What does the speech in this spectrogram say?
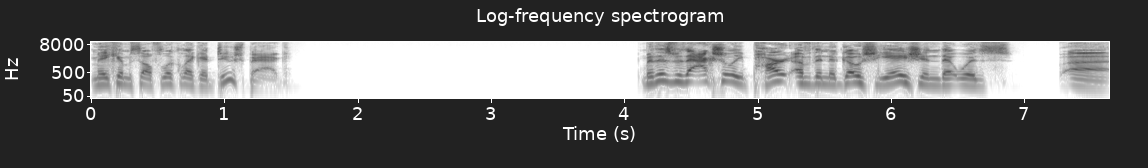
make himself look like a douchebag. But this was actually part of the negotiation that was uh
